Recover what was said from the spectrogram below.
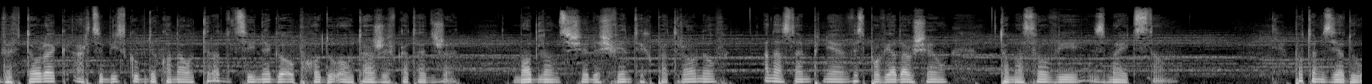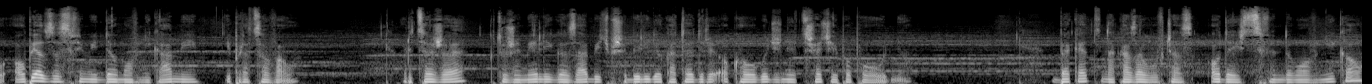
We wtorek arcybiskup dokonał tradycyjnego obchodu ołtarzy w katedrze, modląc się do świętych patronów, a następnie wyspowiadał się Tomasowi z Maidstone. Potem zjadł obiad ze swymi domownikami i pracował. Rycerze, którzy mieli go zabić, przybyli do katedry około godziny trzeciej po południu. Becket nakazał wówczas odejść swym domownikom,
